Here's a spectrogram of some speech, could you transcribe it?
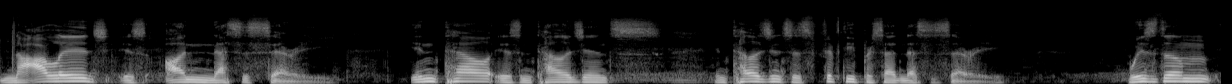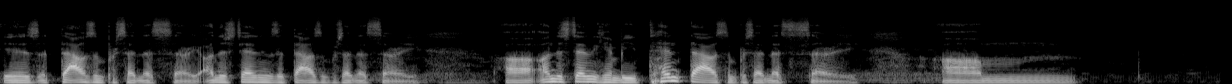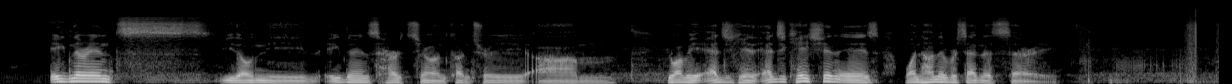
knowledge is unnecessary. Intel is intelligence. Intelligence is 50% necessary. Wisdom is a thousand percent necessary. Understanding is a thousand percent necessary. Uh, understanding can be 10,000 percent necessary. Um, ignorance, you don't need. Ignorance hurts your own country. Um, you want to be educated. Education is 100% necessary.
